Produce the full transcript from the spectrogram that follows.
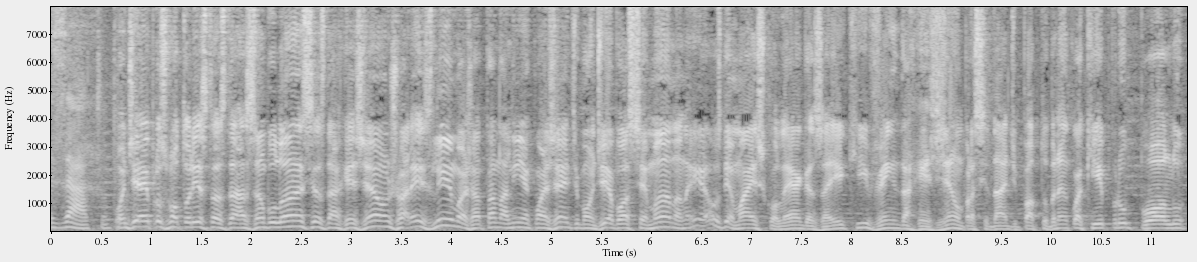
Exato. Bom dia aí pros motoristas das ambulâncias da região. Juarez Lima já tá na linha com a gente. Bom dia, boa semana, né? E aos demais colegas aí que vêm da região para a cidade de Pato Branco aqui pro polo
